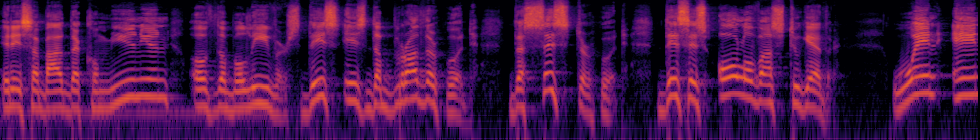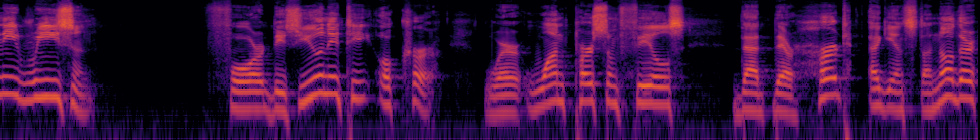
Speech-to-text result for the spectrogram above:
It is about the communion of the believers. This is the brotherhood, the sisterhood. This is all of us together. When any reason for disunity occur, where one person feels that they're hurt against another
